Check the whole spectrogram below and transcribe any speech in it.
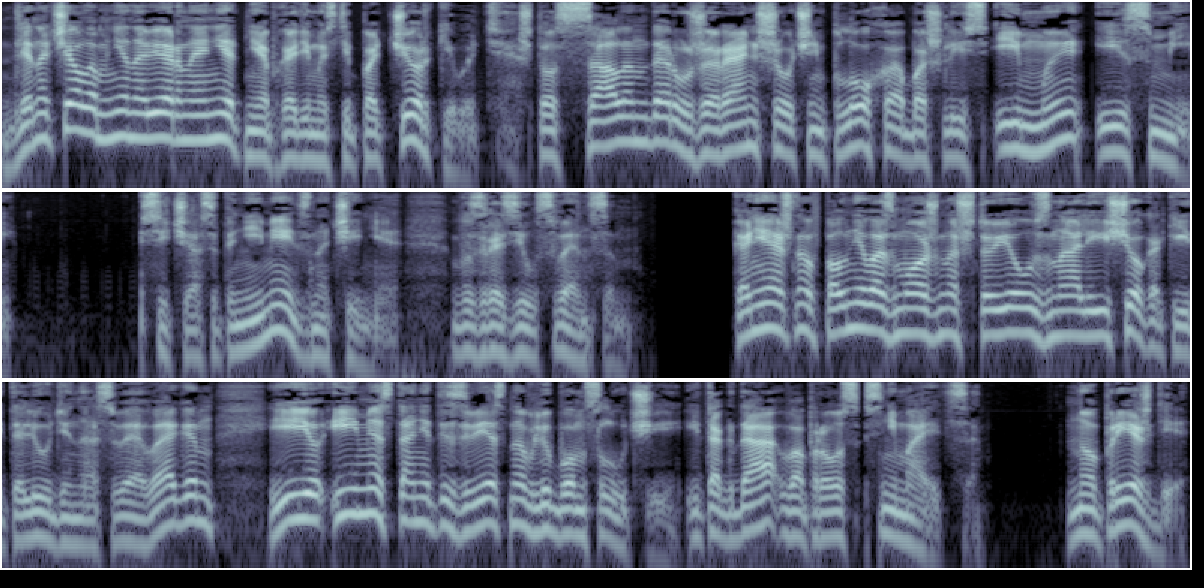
Для начала мне, наверное, нет необходимости подчеркивать, что с Саландер уже раньше очень плохо обошлись и мы, и СМИ. «Сейчас это не имеет значения», — возразил Свенсон. Конечно, вполне возможно, что ее узнали еще какие-то люди на Свевеген, и ее имя станет известно в любом случае, и тогда вопрос снимается. Но прежде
